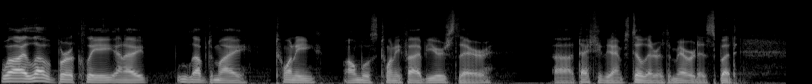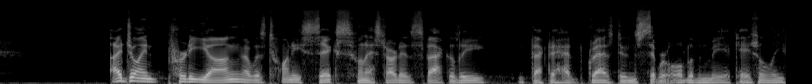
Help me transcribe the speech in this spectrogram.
Well, I love Berkeley, and I loved my 20, almost 25 years there. Uh, technically, I'm still there as emeritus, but I joined pretty young. I was 26 when I started as faculty. In fact, I had grad students that were older than me occasionally.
